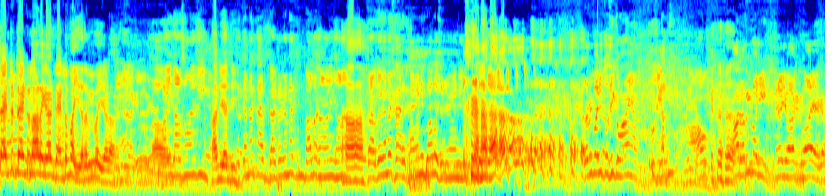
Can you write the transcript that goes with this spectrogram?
ਟੈਂਟ ਟੈਂਟ ਨਾਲ ਗਿਆ ਟੈਂਟ ਭਾਈ ਦਾ ਰਵੀ ਭਾਈ ਵਾਲਾ। ਆਹੋ। ਗੱਲ ਸੁਣੋ ਜੀ। ਹਾਂਜੀ ਹਾਂਜੀ। ਕਹਿੰਦਾ ਘਰ- ਡਾਕਟਰ ਕਹਿੰਦਾ ਬਾਹਰ ਖਾਣਾ ਨਹੀਂ ਖਾਣਾ। ਹਾਂ ਹਾਂ। ਘਰ ਦੇ ਕਹਿੰਦੇ ਖਾਣਾ ਖਾਣਾ ਨਹੀਂ ਬਾਹਰ ਛੱਡਣਾ ਨਹੀਂ। ਰਵੀ ਭਾਜੀ ਤੁਸੀਂ ਗਵਾਹ ਆ। ਰੋਟੀ ਖਾਧੀ? ਆਓ। ਆ ਰਵੀ ਭਾਜੀ ਮੇਰਾ ਜਵਾਕ ਗਵਾਹ ਹੈਗਾ।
